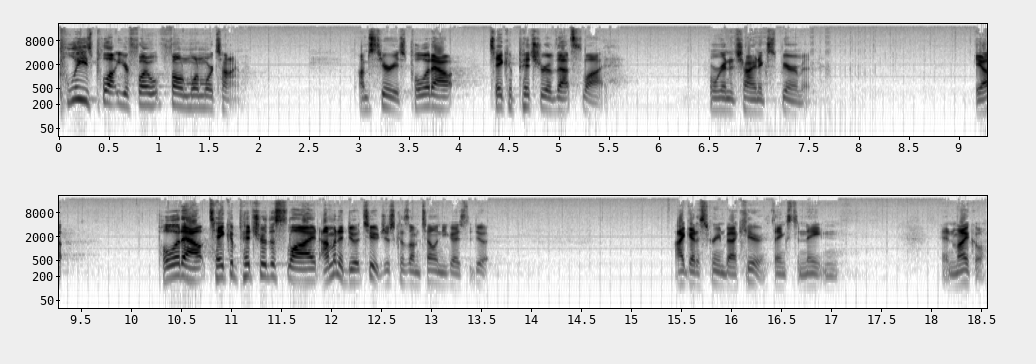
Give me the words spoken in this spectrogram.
please pull out your phone one more time. I'm serious. Pull it out, take a picture of that slide. We're going to try an experiment. Yep. Pull it out, take a picture of the slide. I'm going to do it too, just because I'm telling you guys to do it. I got a screen back here, thanks to Nate and, Michael.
